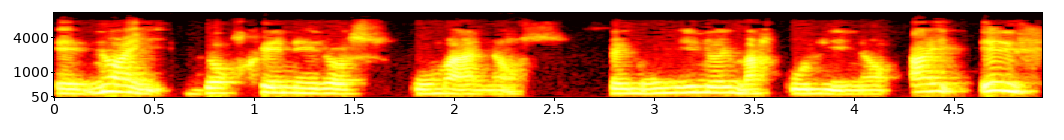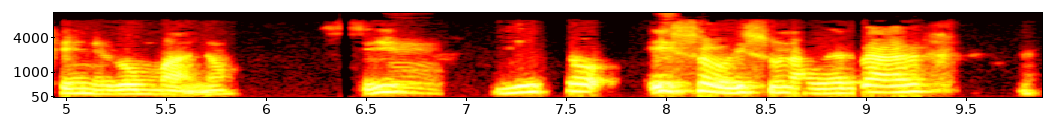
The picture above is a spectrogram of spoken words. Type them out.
eh, no hay dos géneros humanos, femenino y masculino, hay el género humano, ¿sí? Mm. Y eso, eso es una verdad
